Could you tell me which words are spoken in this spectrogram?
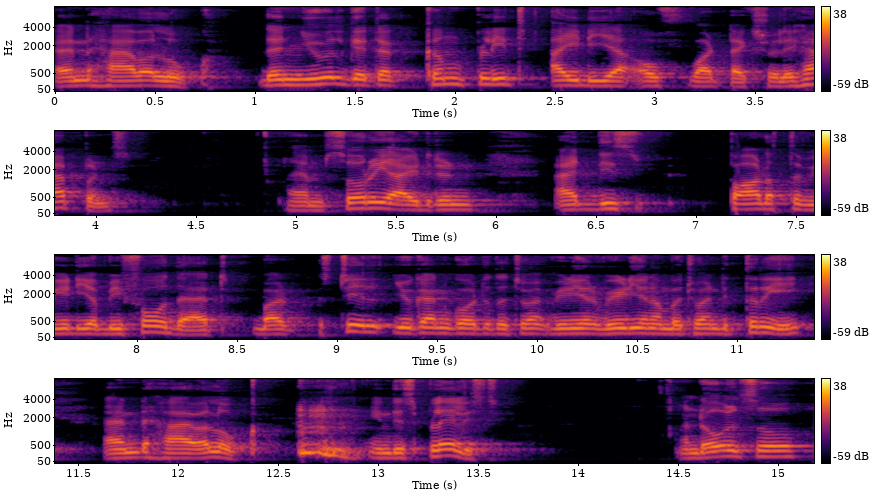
and have a look. Then you will get a complete idea of what actually happens. I am sorry i didn't add this part of the video before that but still you can go to the video video number 23 and have a look in this playlist. And also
